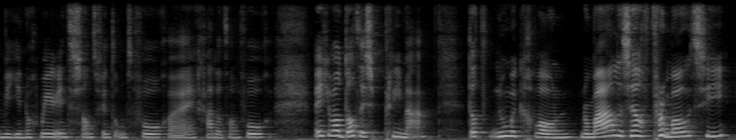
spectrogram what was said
wie je nog meer interessant vindt om te volgen. En ga dat dan volgen. Weet je wel, dat is prima. Dat noem ik gewoon normale zelfpromotie.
